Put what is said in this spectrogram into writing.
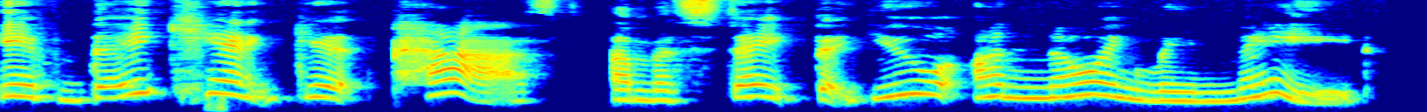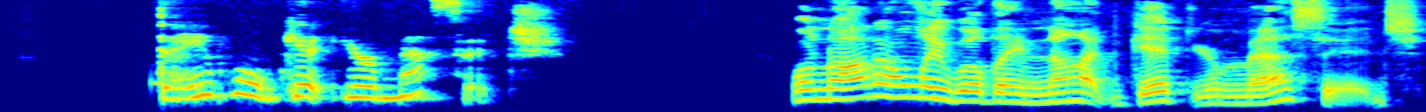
If they can't get past a mistake that you unknowingly made, they won't get your message. Well, not only will they not get your message,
